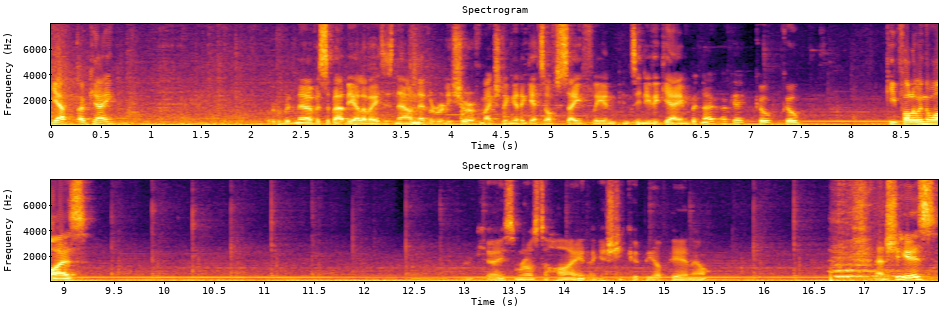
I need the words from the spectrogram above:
Yep, okay. A little bit nervous about the elevators now. Never really sure if I'm actually going to get off safely and continue the game. But no, okay, cool, cool. Keep following the wires. Okay, somewhere else to hide. I guess she could be up here now. And she is.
